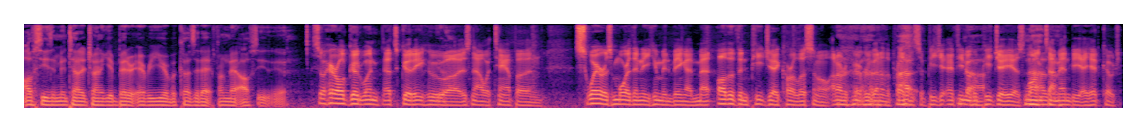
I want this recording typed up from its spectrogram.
off season mentality, trying to get better every year because of that from that off season. Yeah. So Harold Goodwin, that's Goody, who yeah. uh, is now with Tampa and swears more than any human being I've met, other than PJ Carlesimo. I don't know if you've ever been in the presence of PJ. If you know Nah. who PJ is, longtime nah. NBA head coach.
